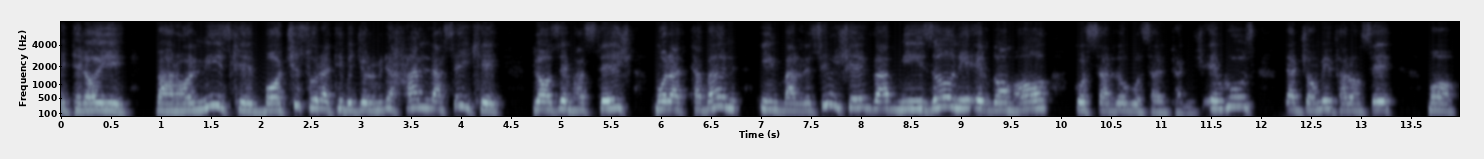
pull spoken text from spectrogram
اطلاعی به حال نیست که با چه صورتی به جلو میره هر لحظه ای که لازم هستش مرتبا این بررسی میشه و میزان اقدام ها گسترده و گسترده میشه. امروز در جامعه فرانسه ما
